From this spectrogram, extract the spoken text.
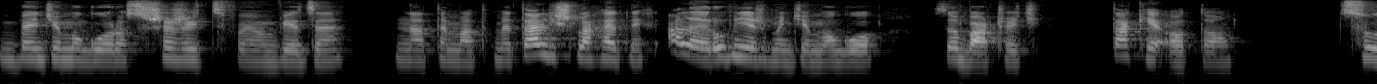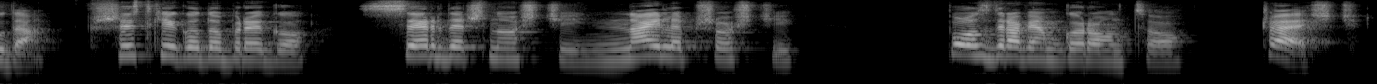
będzie mogło rozszerzyć swoją wiedzę na temat metali szlachetnych, ale również będzie mogło zobaczyć takie oto cuda. Wszystkiego dobrego, serdeczności, najlepszości. Pozdrawiam gorąco. Cześć!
